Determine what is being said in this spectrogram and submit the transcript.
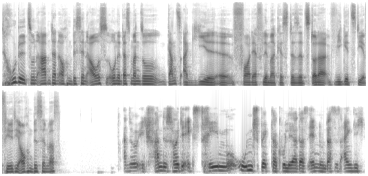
trudelt so ein Abend dann auch ein bisschen aus, ohne dass man so ganz agil äh, vor der Flimmerkiste sitzt. Oder wie geht's dir? Fehlt dir auch ein bisschen was? Also ich fand es heute extrem unspektakulär, das Ende. Und das ist eigentlich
